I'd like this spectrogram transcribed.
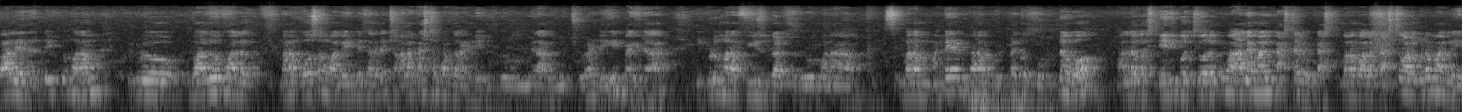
వాళ్ళు ఏంటంటే ఇప్పుడు మనం ఇప్పుడు వాళ్ళు వాళ్ళు మన కోసం వాళ్ళు ఏం చేస్తారంటే చాలా కష్టపడతారండి. ఇప్పుడు మీరు అది చూడండి బయట. ఇప్పుడు మన ఫీజు కడుతున్నారు మన మనం అంటే మనం ఎప్పుడైతే పుట్టినామో మళ్ళీ ఒక స్టేజ్కి వచ్చే వరకు వాళ్ళే వాళ్ళు కష్ట కష్ట మన వాళ్ళ కష్టం వాళ్ళు కూడా వాళ్ళని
